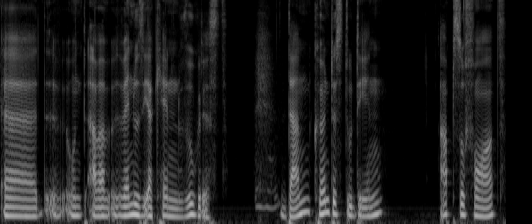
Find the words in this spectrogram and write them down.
äh, und aber wenn du sie erkennen würdest, Mhm. dann könntest du denen ab sofort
